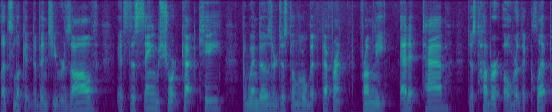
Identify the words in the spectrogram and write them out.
let's look at DaVinci Resolve. It's the same shortcut key. The windows are just a little bit different. From the Edit tab, just hover over the clip,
